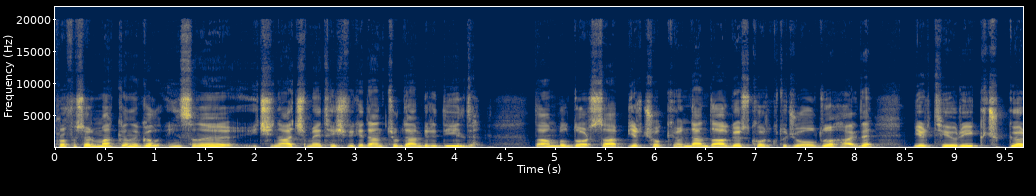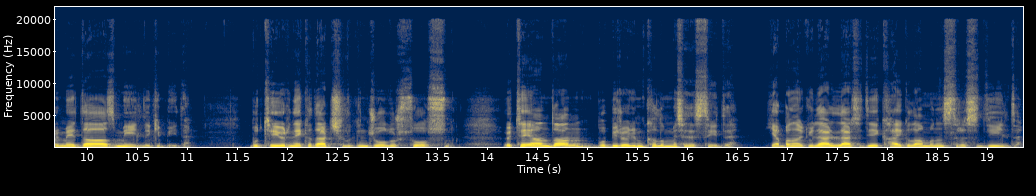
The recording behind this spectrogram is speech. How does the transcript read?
Profesör McGonagall insanı içine açmaya teşvik eden türden biri değildi. Dumbledore ise birçok yönden daha göz korkutucu olduğu halde bir teoriyi küçük görmeye daha az meyilli gibiydi. Bu teori ne kadar çılgınca olursa olsun. Öte yandan bu bir ölüm kalım meselesiydi. Ya bana gülerlerse diye kaygılanmanın sırası değildi.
